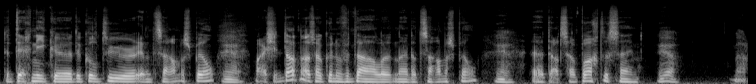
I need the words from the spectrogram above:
de techniek, uh, de cultuur en het samenspel. Maar als je dat nou zou kunnen vertalen naar dat samenspel, uh, dat zou prachtig zijn. Ja, nou,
